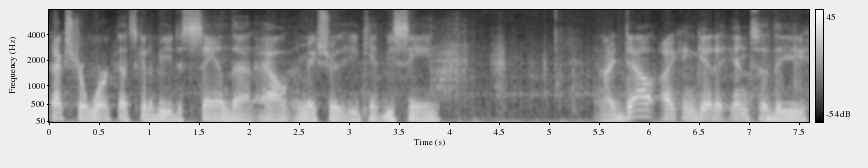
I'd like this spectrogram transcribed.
extra work that's going to be to sand that out and make sure that you can't be seen. And I doubt I can get it into the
